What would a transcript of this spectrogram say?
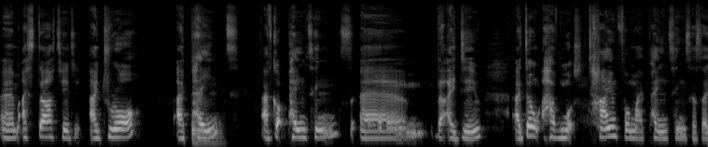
Um, I started. I draw. I paint. I've got paintings um, that I do. I don't have much time for my paintings as I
